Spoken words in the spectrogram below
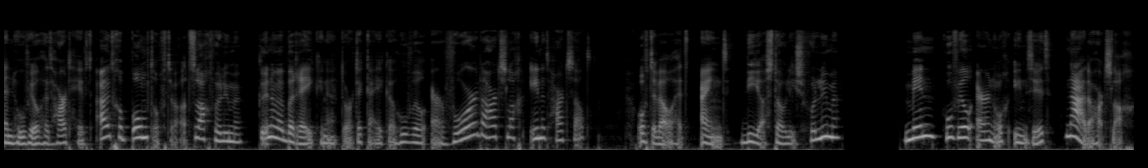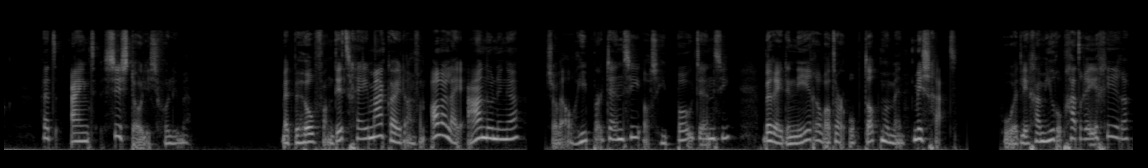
En hoeveel het hart heeft uitgepompt, oftewel het slagvolume, kunnen we berekenen door te kijken hoeveel er voor de hartslag in het hart zat, oftewel het einddiastolisch volume, min hoeveel er nog in zit na de hartslag, het eindsystolisch volume. Met behulp van dit schema kan je dan van allerlei aandoeningen, zowel hypertensie als hypotensie, beredeneren wat er op dat moment misgaat, hoe het lichaam hierop gaat reageren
